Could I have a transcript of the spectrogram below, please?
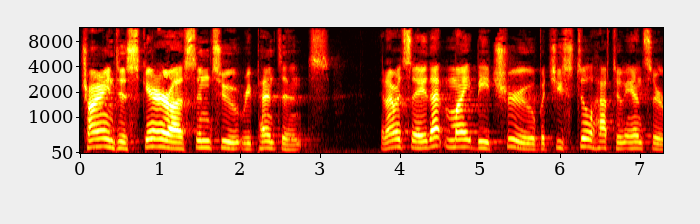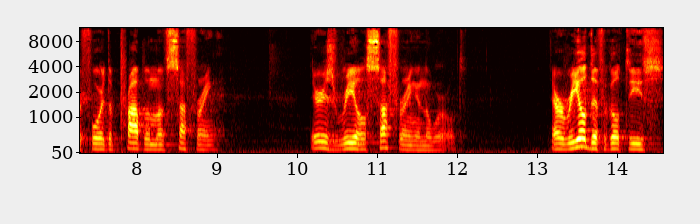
trying to scare us into repentance. And I would say that might be true, but you still have to answer for the problem of suffering. There is real suffering in the world. There are real difficulties,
